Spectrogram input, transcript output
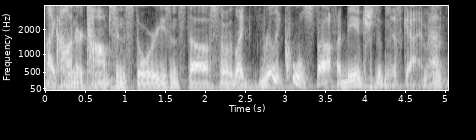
like Hunter Thompson stories and stuff. So like really cool stuff. I'd be interested in this guy, man.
